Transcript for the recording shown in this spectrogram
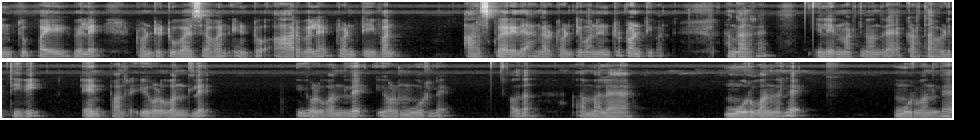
into pi ಬೆಲೆ twenty two by seven into R ಬೆಲೆ ಟ್ವೆಂಟಿ ಒನ್ ಆರ್ ಸ್ಕ್ವೇರ್ ಇದೆ. ಹಂಗಾರೆ twenty one into twenty one ಹಾಗಾದ್ರೆ ಇಲ್ಲಿ ಏನು ಮಾಡ್ತೀವಿ ಅಂದರೆ ಕಡ್ತಾ ಹೊಡಿತೀವಿ. ಏನಪ್ಪ ಅಂದರೆ ಏಳು ಒಂದಲೇ ಏಳು ಒಂದಲೇ, ಏಳು ಮೂರಲೇ. ಹೌದಾ? ಆಮೇಲೆ ಮೂರು ಒಂದಲೇ ಮೂರು ಒಂದಲೇ.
